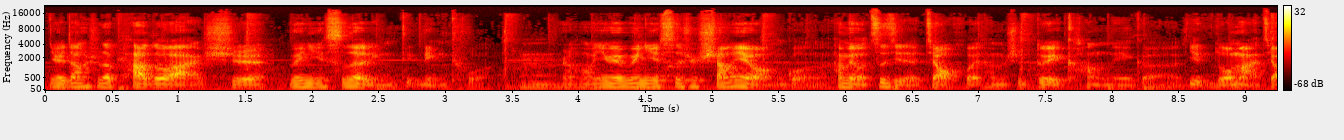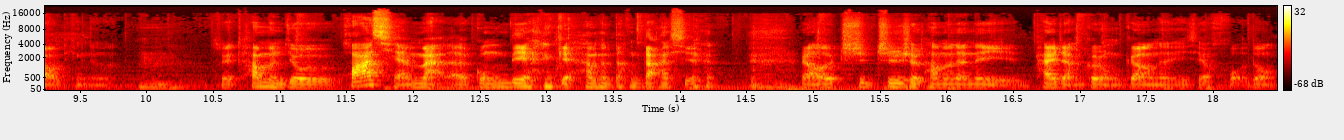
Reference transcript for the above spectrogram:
因为当时的帕多瓦是威尼斯的领领土。嗯然后因为威尼斯是商业王国嘛，他们有自己的教会，他们是对抗那个罗马教廷的嘛。嗯所以他们就花钱买了宫殿 给他们当大学，然后支支持他们在那里开展各种各样的一些活动。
